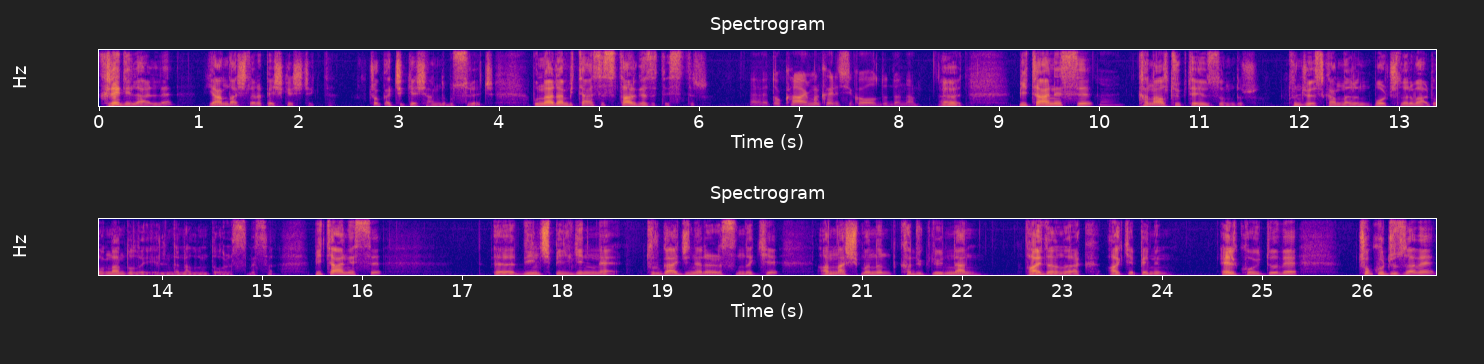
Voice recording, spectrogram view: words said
kredilerle yandaşlara peşkeş çekti. Çok açık yaşandı bu süreç. Bunlardan bir tanesi Star gazetesidir. Evet o karma karışık oldu dönem. Evet. Bir tanesi evet. Kanal Türk Televizyonu'dur. Tunca Özkanlar'ın borçları vardı ondan dolayı elinden alındı orası mesela. Bir tanesi e, Dinç Bilgin'le Turgay Ciner arasındaki anlaşmanın kadüklüğünden faydalanarak AKP'nin el koyduğu ve çok ucuza ve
